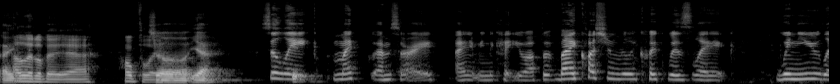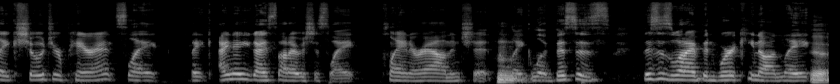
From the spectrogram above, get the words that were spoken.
Like, A little bit. Yeah. Hopefully. so yeah, So like my I'm sorry, I didn't mean to cut you off, but my question really quick was like when you like showed your parents like like I know you guys thought I was just like playing around and shit, but Hmm. like look, this is this is what I've been working on. Like yeah.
